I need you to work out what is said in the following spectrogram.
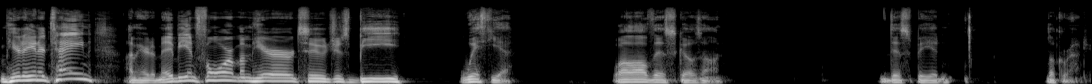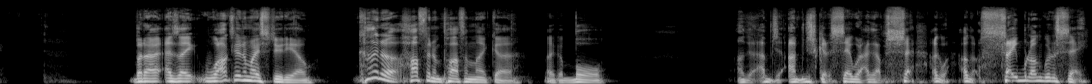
I'm here to entertain. I'm here to maybe inform. I'm here to just be with you while all this goes on. This being, look around you. But I, as I walked into my studio, kind of huffing and puffing like a like a bull, I'm, just, I'm just gonna say what I got to say. I'm gonna say what I'm gonna say.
